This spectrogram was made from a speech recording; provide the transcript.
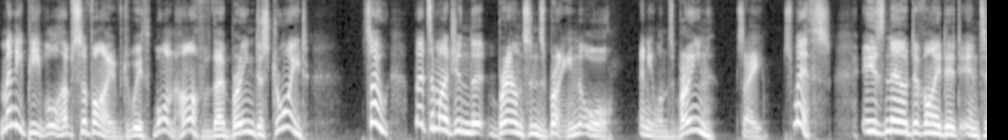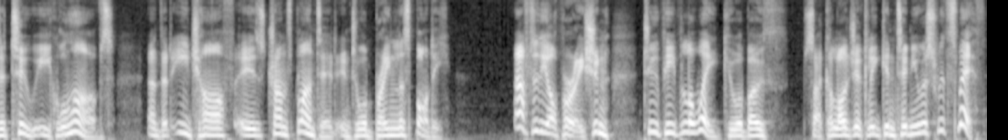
Many people have survived with one half of their brain destroyed. So let's imagine that Brownson's brain, or anyone's brain, say Smith's, is now divided into two equal halves, and that each half is transplanted into a brainless body. After the operation, two people awake who are both psychologically continuous with Smith,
